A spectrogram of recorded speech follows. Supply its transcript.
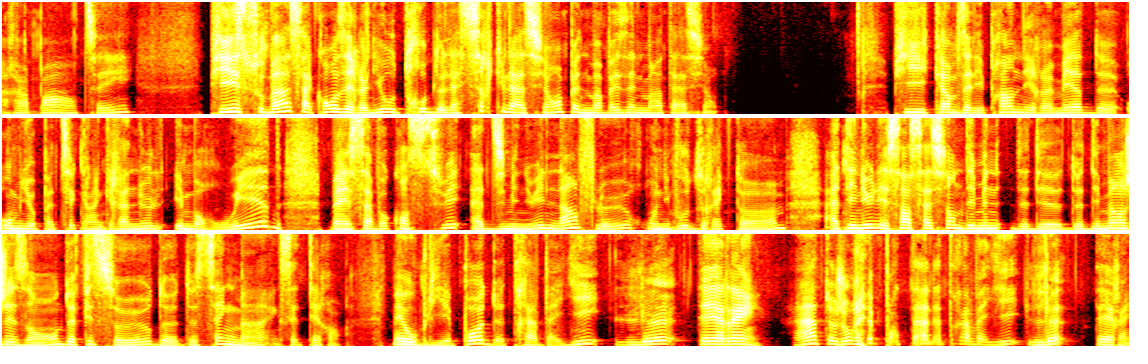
rapport, tu sais. Puis souvent, sa cause est reliée aux troubles de la circulation et une mauvaise alimentation. Puis quand vous allez prendre les remèdes homéopathiques en granules hémorroïdes, bien, ça va constituer à diminuer l'enflure au niveau du rectum, atténuer les sensations de, démangeaison, de fissures, de, saignements, etc. Mais n'oubliez pas de travailler le terrain. Hein? Toujours important de travailler le terrain.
